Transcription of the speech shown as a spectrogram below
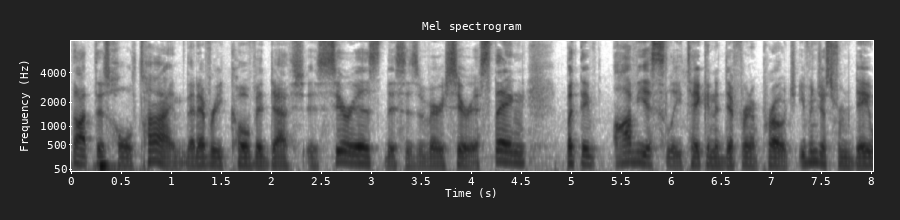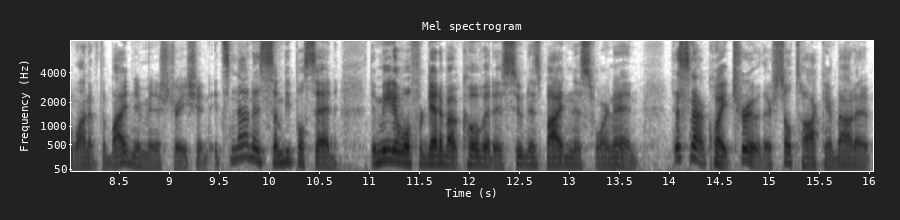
thought this whole time that every COVID death is serious. This is a very serious thing. But they've obviously taken a different approach, even just from day one of the Biden administration. It's not as some people said, the media will forget about COVID as soon as Biden is sworn in. That's not quite true. They're still talking about it,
